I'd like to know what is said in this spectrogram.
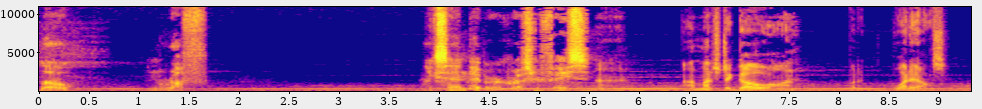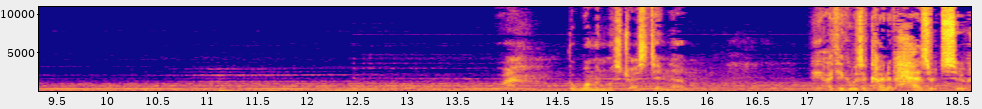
Low and rough. Like sandpaper across your face. Uh, not much to go on, but what else? The woman was dressed in, um... I think it was a kind of hazard suit.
